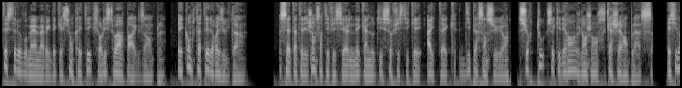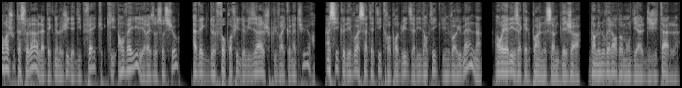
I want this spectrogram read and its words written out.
Testez-le vous-même avec des questions critiques sur l'histoire, par exemple, et constatez le résultat. Cette intelligence artificielle n'est qu'un outil sophistiqué high-tech d'hypercensure sur tout ce qui dérange l'engeance cachée en place. Et si l'on rajoute à cela la technologie des deepfakes qui envahit les réseaux sociaux, avec de faux profils de visage plus vrais que nature, ainsi que des voix synthétiques reproduites à l'identique d'une voix humaine, on réalise à quel point nous sommes déjà dans le nouvel ordre mondial digital.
